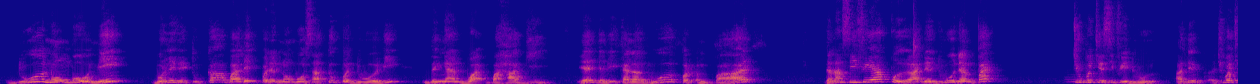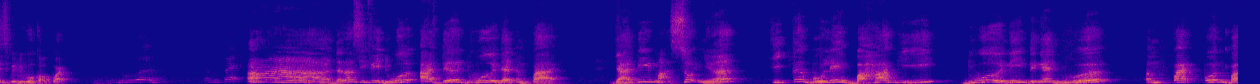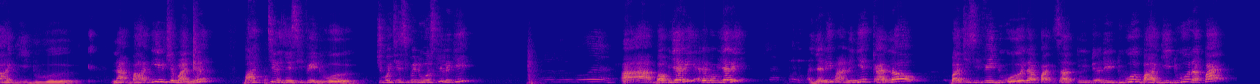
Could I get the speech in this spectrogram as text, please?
dua nombor ni boleh ditukar balik pada nombor satu per dua ni dengan buat bahagi. Ya, jadi kalau dua per empat dalam sifir apa ada dua dan empat? Cuba baca sifir dua. Ada cuba baca sifir dua kau kuat. Dua. Empat. Ah, dalam sifir dua ada dua dan empat. Jadi maksudnya kita boleh bahagi Dua ni dengan dua. Empat pun bahagi dua. Nak bahagi macam mana? Baca je sifir dua. Cuba baca sifir dua sekali lagi. Ah, ah, berapa jari? Ada berapa jari? Satu. Ah, jadi maknanya kalau baca sifir 2 dapat satu jadi 2 bahagi 2 dapat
